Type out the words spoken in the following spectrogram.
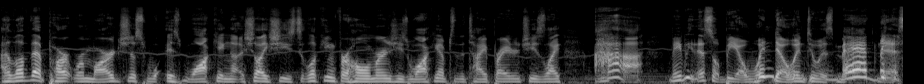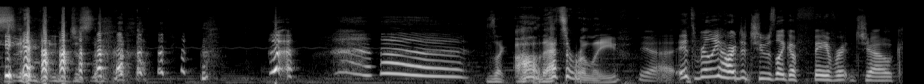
I love that part where Marge just w- is walking. Up, she like she's looking for Homer and she's walking up to the typewriter and she's like, "Ah, maybe this will be a window into his madness." and, and just it's like, "Oh, that's a relief." yeah, it's really hard to choose like a favorite joke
